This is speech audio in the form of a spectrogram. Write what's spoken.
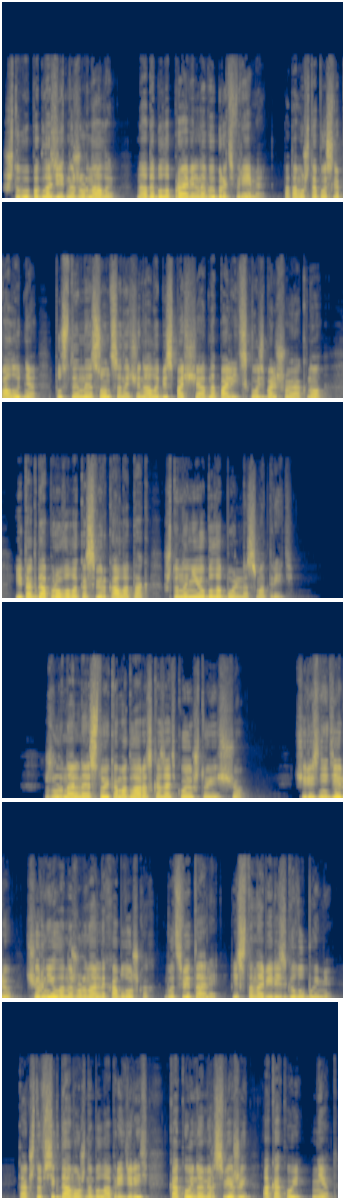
Чтобы поглазеть на журналы, надо было правильно выбрать время, потому что после полудня пустынное солнце начинало беспощадно палить сквозь большое окно, и тогда проволока сверкала так, что на нее было больно смотреть. Журнальная стойка могла рассказать кое-что еще. Через неделю чернила на журнальных обложках выцветали и становились голубыми, так что всегда можно было определить, какой номер свежий, а какой нет.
